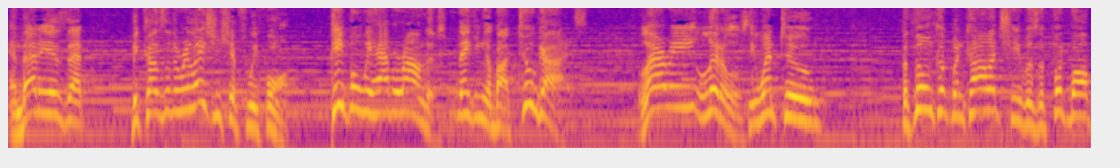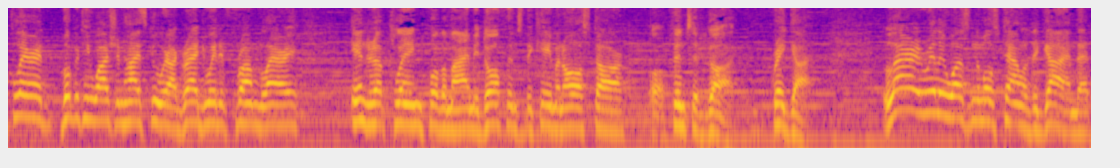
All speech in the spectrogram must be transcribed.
and that is that because of the relationships we form, people we have around us, thinking about two guys. Larry Littles, he went to Bethune-Cookman College. He was a football player at Booker T. Washington High School where I graduated from. Larry ended up playing for the Miami Dolphins, became an all-star offensive guard. Great guy. Larry really wasn't the most talented guy in that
